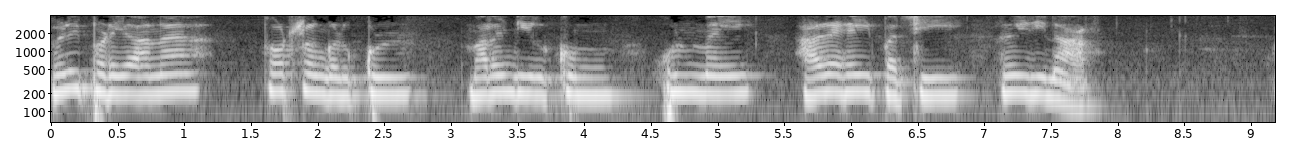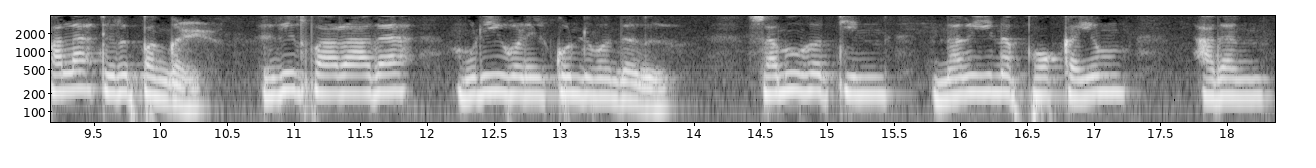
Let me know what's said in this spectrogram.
வெளிப்படையான தோற்றங்களுக்குள் மறைந்திருக்கும் உண்மை அழகை பற்றி எழுதினார். பல திருப்பங்கள் எதிர்பாராத முடிவுகளை கொண்டு வந்தது. சமூகத்தின் நவீன போக்கையும் அதன்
